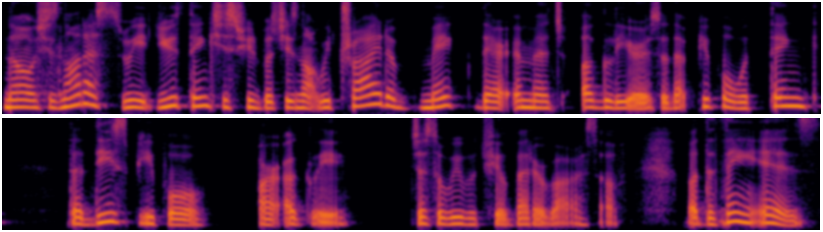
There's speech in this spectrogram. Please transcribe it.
No, she's not as sweet. You think she's sweet, but she's not. We try to make their image uglier so that people would think that these people are ugly just so we would feel better about ourselves. But the thing is,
